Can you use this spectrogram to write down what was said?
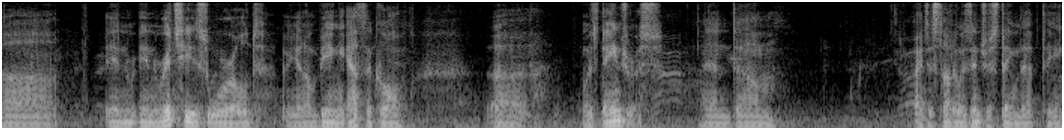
Uh, in in Richie's world, you know, being ethical uh, was dangerous, and um, I just thought it was interesting that the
